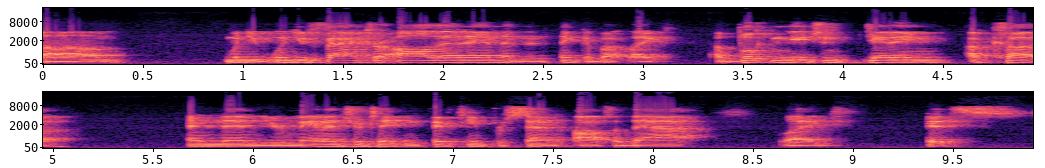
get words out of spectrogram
um, when you when you factor all that in and then think about like a booking agent getting a cut and then your manager taking 15% off of that, like it's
